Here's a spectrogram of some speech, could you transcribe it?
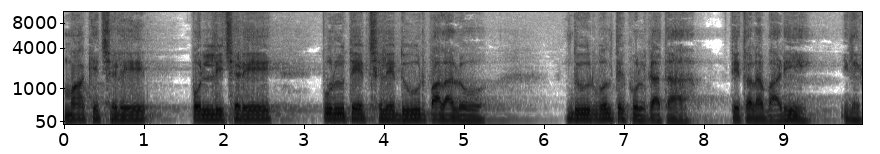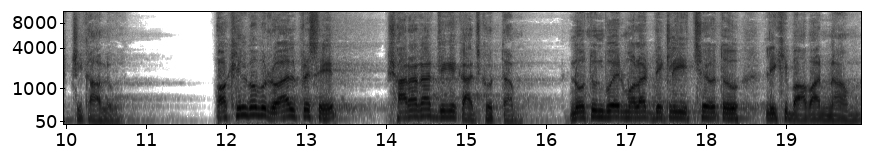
মাকে ছেড়ে পল্লী ছেড়ে পুরুতের ছেলে দূর পালালো। দূর বলতে কলকাতা, তেতলা বাড়ি, ইলেকট্রিক আলো। অখিলবাবুর রয়্যাল প্রেসে সারা রাত জেগে কাজ করতাম। নতুন বইয়ের মলার দেখলে ইচ্ছে হতো লিখি বাবার নাম।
